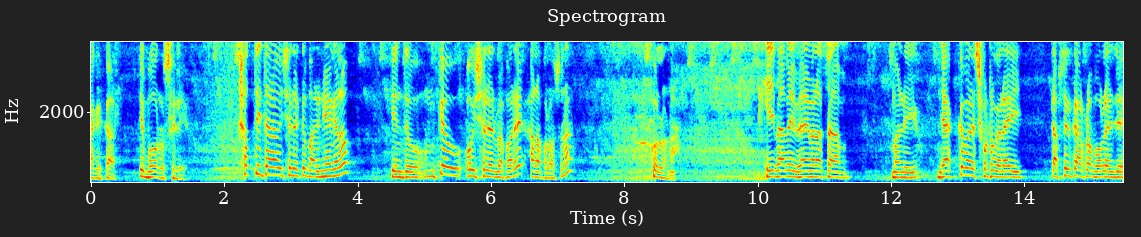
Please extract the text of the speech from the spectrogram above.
আগেকার এ বড় ছেলে। সত্যি তারা ওই ছেলেকে বাড়ি নিয়ে গেল, কিন্তু কেউ ওই ছেলের ব্যাপারে আলাপ আলোচনা করল না। এইভাবে ইব্রাহিম আল আসলাম মানে একেবারে ছোটোবেলায় তাফসির কাকরা বলেন যে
